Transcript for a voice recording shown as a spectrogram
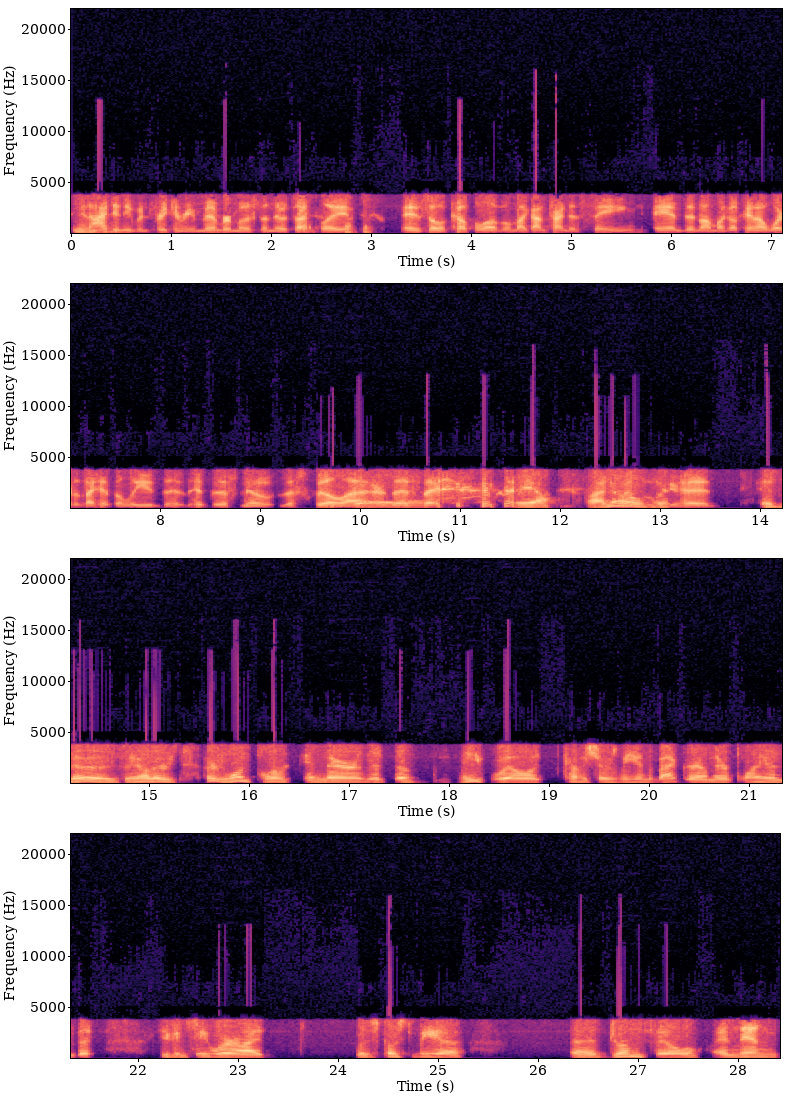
and I didn't even freaking remember most of the notes I played. And so a couple of them, like I'm trying to sing, and then I'm like, okay, now where did I hit the lead? To hit this note, this fill at, or this thing? yeah, I know. With your head. It does. Yeah, there's there's one part in there that uh, me well, it kind of shows me in the background there playing, but you can see where I was supposed to be a a drum fill and then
